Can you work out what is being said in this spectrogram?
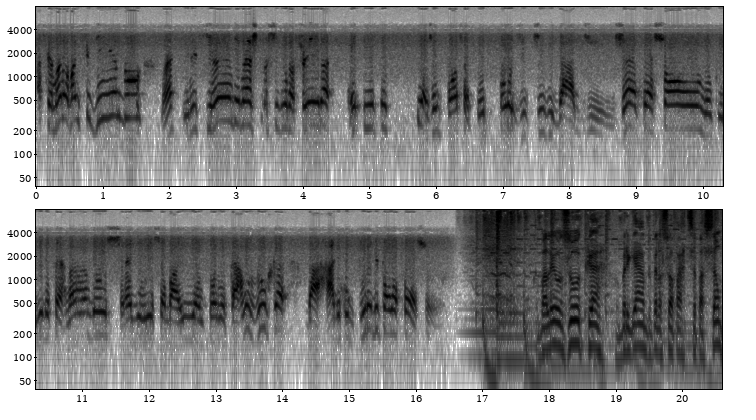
A semana vai seguindo, né? iniciando nesta segunda-feira, repito, que a gente possa ter positividade. Jefferson, meu querido Fernando, segue Isso é Bahia, Antônio Carlos Zuca, da Rádio Cultura de Paulo Afonso. Valeu, Zuca. Obrigado pela sua participação.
